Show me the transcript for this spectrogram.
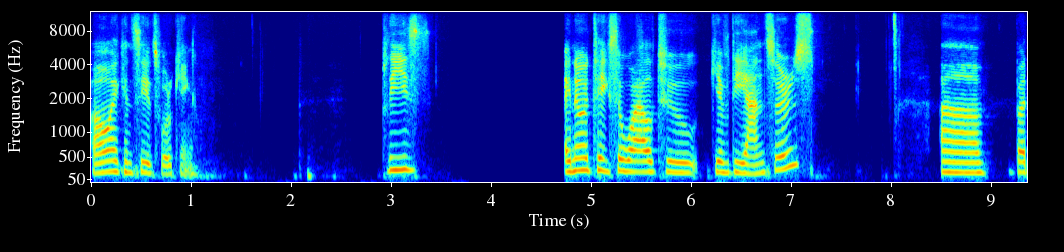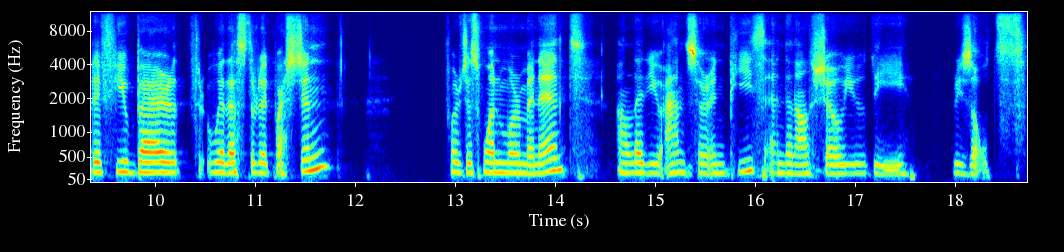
Oh, I can see it's working. Please, I know it takes a while to give the answers, uh, but if you bear with us through the question for just one more minute, I'll let you answer in peace and then I'll show you the results.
